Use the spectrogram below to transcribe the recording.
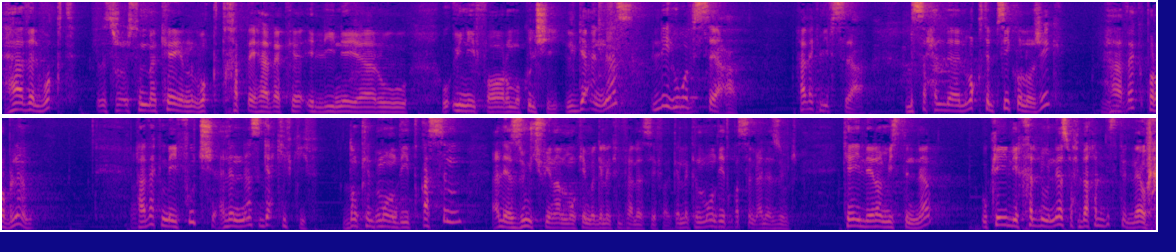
هذا الوقت يسمى كاين وقت خطي هذاك linéaire و uniforme وكل شيء. لكاع الناس اللي هو في الساعة. هذاك اللي في الساعة. بصح الوقت ال psychologique هذاك problème هذاك ما يفوتش على الناس كاع كيف كيف. donc ال monde يتقسم على زوج finalement كما قال لك الفلاسفه قال لك ال monde يتقسم على زوج. كاين اللي راهم يستناو وكاين اللي يخلوا الناس واحد آخر يستناو.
